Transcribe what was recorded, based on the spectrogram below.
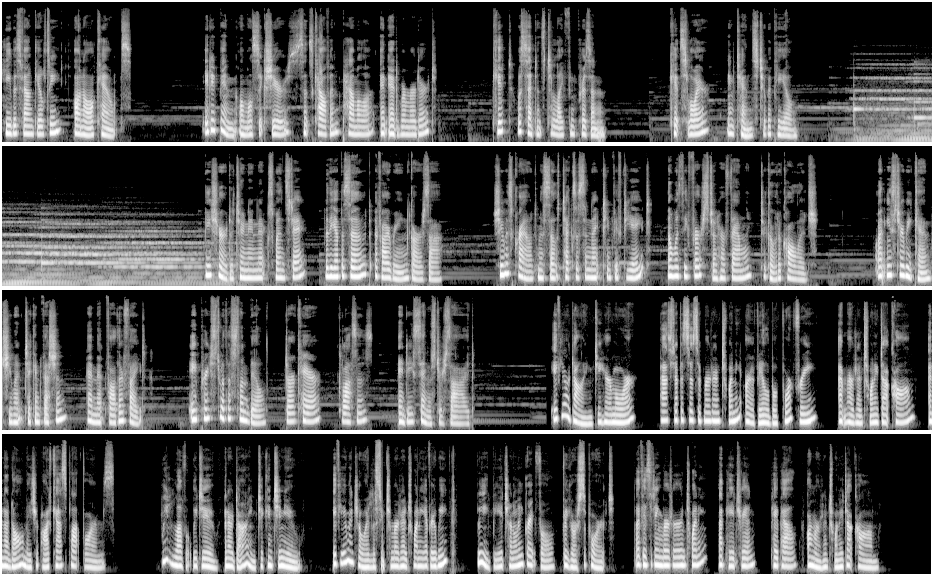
He was found guilty on all counts. It had been almost six years since Calvin, Pamela, and Ed were murdered. Kit was sentenced to life in prison. Kit's lawyer intends to appeal. Be sure to tune in next Wednesday for the episode of Irene Garza. She was crowned Miss South Texas in 1958 and was the first in her family to go to college. On Easter weekend, she went to confession and met Father Feit, a priest with a slim build, dark hair, glasses, and a sinister side. If you're dying to hear more, past episodes of Murder in 20 are available for free at murderin20.com and on all major podcast platforms. We love what we do and are dying to continue. If you enjoy listening to Murder in 20 every week, we'd be eternally grateful for your support by visiting Murder in 20 at Patreon, PayPal, or murderin20.com.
